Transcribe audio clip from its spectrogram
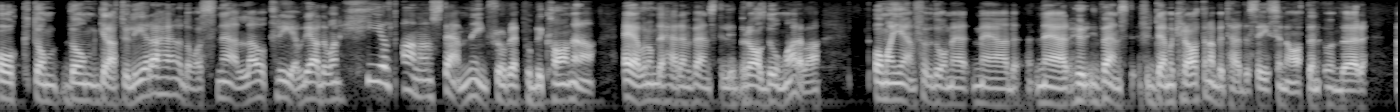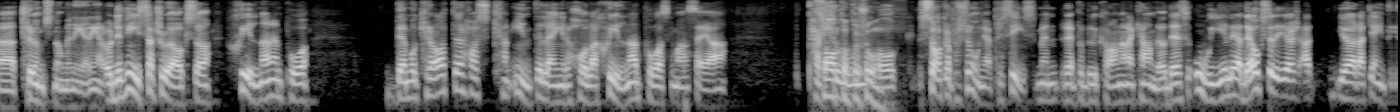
Och de, de gratulerade henne, de var snälla och trevliga. Det var en helt annan stämning från Republikanerna, även om det här är en vänsterliberal domare. Va? Om man jämför då med, med när, hur, vänster, Demokraterna betedde sig i senaten under uh, Trumps nomineringar. Och det visar tror jag också skillnaden på Demokrater har, kan inte längre hålla skillnad på vad ska man säga person sak och person. Och, sak och person, ja precis. Men Republikanerna kan det och det ogilliga. Det också gör att, gör att jag inte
